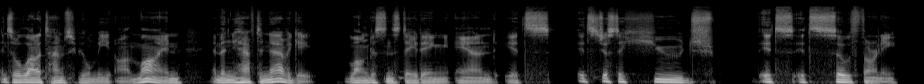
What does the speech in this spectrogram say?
And so, a lot of times, people meet online, and then you have to navigate long distance dating, and it's it's just a huge. It's it's so thorny,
